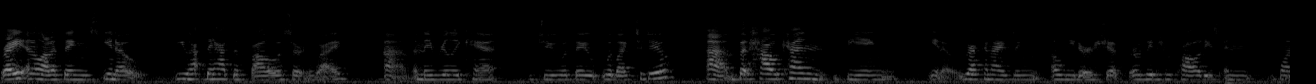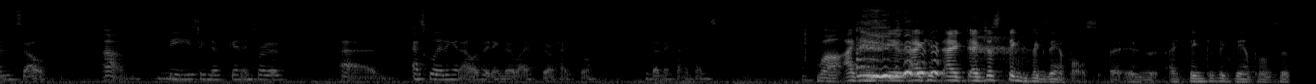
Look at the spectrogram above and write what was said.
right? And a lot of things you know you ha- they have to follow a certain way um, and they really can't do what they would like to do um, but how can being you know recognizing a leadership or leadership qualities in oneself um, be significant in sort of um, escalating and elevating their life throughout high school. If that makes any sense. well i can give i could I, I just think of examples uh, is i think of examples of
